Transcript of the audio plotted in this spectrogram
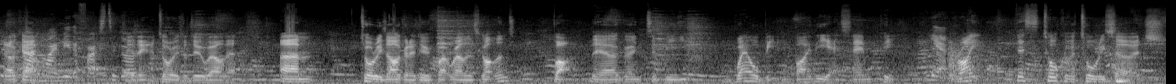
Okay. that might be the first to go. I think the Tories will do well there. Um, Tories are going to do quite well in Scotland, but they are going to be well beaten by the SNP. Yeah. Right? This talk of a Tory surge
